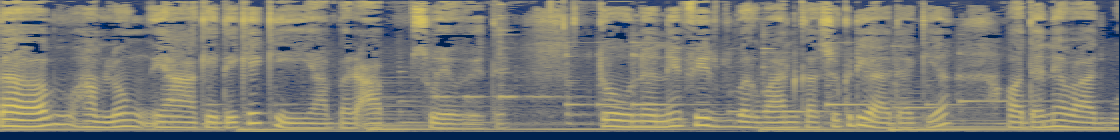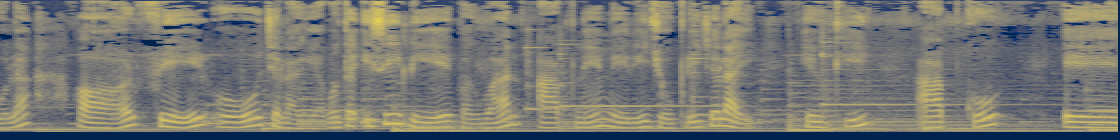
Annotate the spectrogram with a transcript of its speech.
तब हम लोग यहाँ आके देखे कि यहाँ पर आप सोए हुए थे। तो उन्होंने फिर भगवान का शुक्रिया अदा किया और धन्यवाद बोला और फिर वो चला गया। बोलता इसीलिए भगवान आपने मेरी झोपड़ी जलाई क्योंकि आपको ए,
